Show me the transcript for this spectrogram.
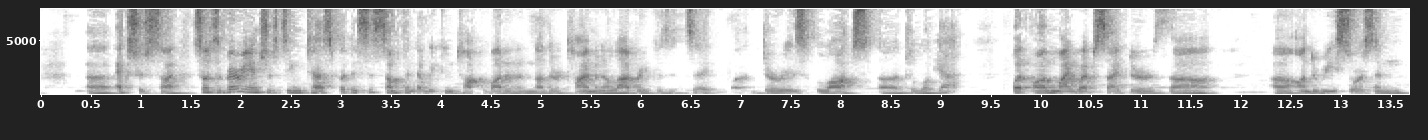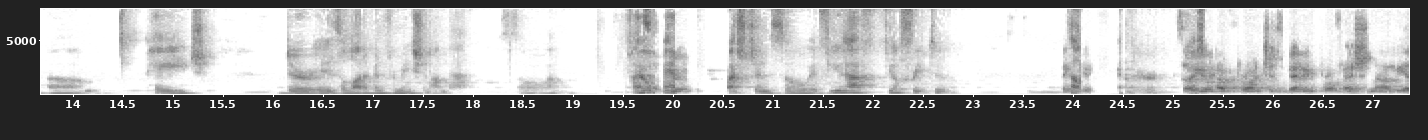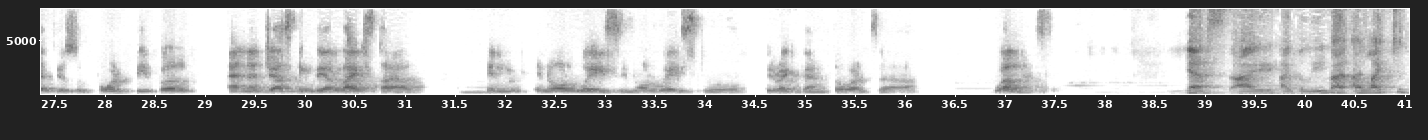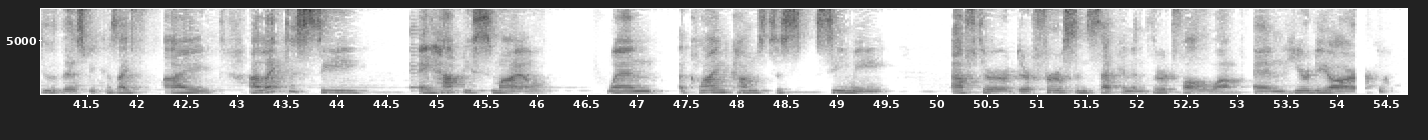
uh, exercise. So it's a very interesting test, but this is something that we can talk about at another time and elaborate because it's a, there is lots uh, to look at. But on my website, there's uh, uh, on the resource and um, page, there is a lot of information on that. So um, I hope I answered your question. So if you have, feel free to Thank tell you. So your approach is very professional, yet you support people and adjusting their lifestyle in in all ways, in all ways to direct them towards uh, wellness. Yes, I I believe I, I like to do this because I I I like to see a happy smile when a client comes to see me after their first and second and third follow up, and here they are,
